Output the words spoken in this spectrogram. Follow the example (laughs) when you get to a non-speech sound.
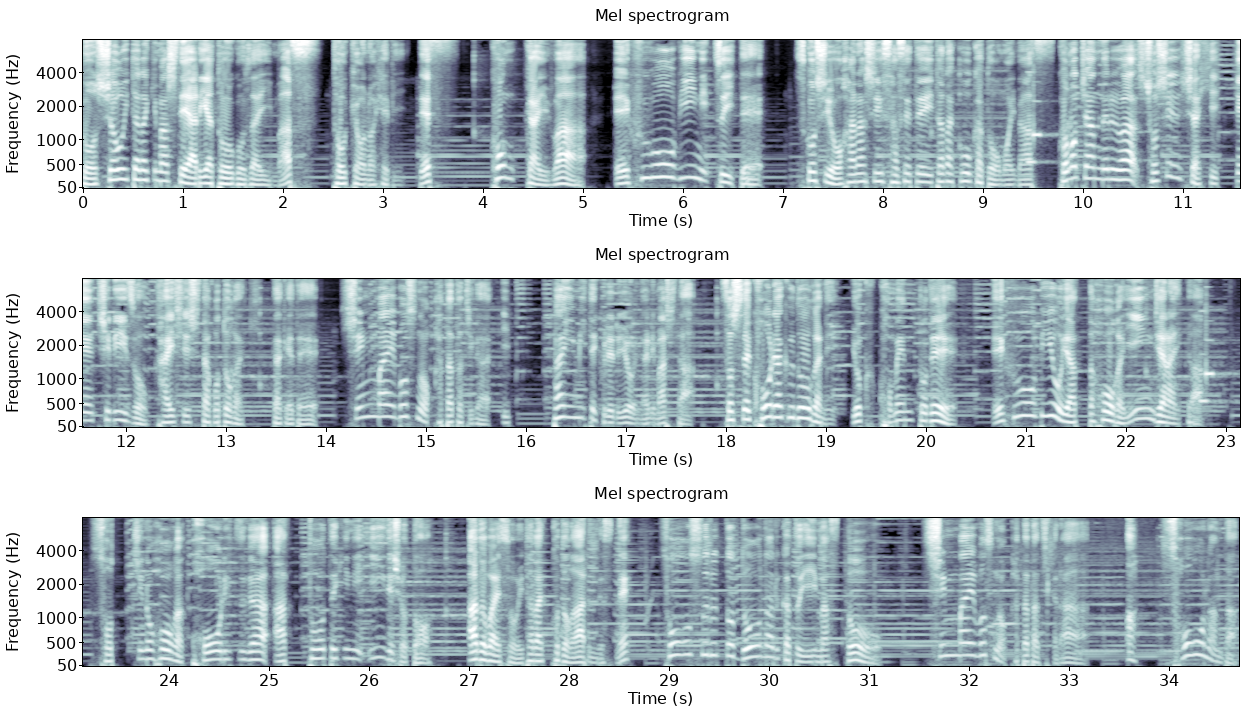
ご視聴いただきましてありがとうございます。東京のヘビです。今回は FOB について少しお話しさせていただこうかと思います。このチャンネルは初心者必見シリーズを開始したことがきっかけで、新米ボスの方たちがいっぱい見てくれるようになりました。そして攻略動画によくコメントで、FOB をやった方がいいんじゃないか。そっちの方が効率が圧倒的にいいでしょと、アドバイスをいただくことがあるんですね。そうするとどうなるかと言いますと、新米ボスの方たちから、あ、そうなんだ。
